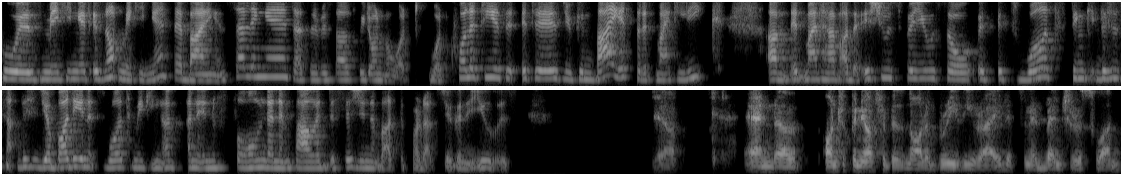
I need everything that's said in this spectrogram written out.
who is making it is not making it they're buying and selling it as a result we don't know what what quality is it, it is you can buy it but it might leak um, it might have other issues for you so it, it's worth thinking this is this is your body and it's worth making a, an informed and empowered decision about the products you're going to use. Yeah. And uh, entrepreneurship is not a breezy ride it's an adventurous one.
